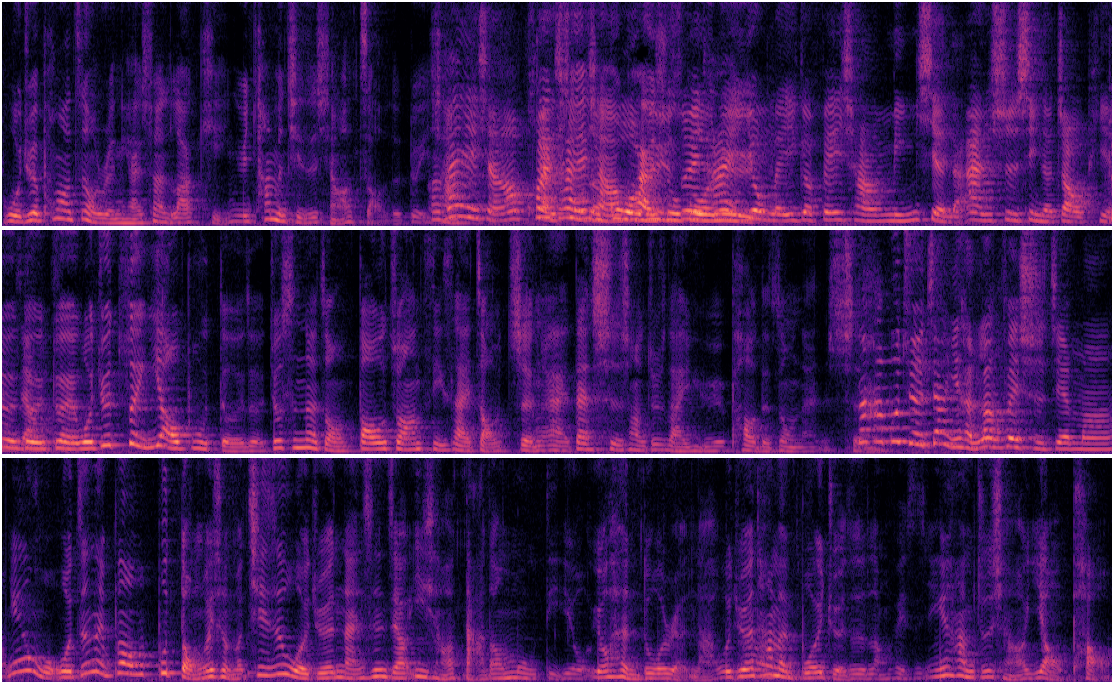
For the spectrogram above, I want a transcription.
我觉得碰到这种人你还算 lucky，因为他们其实想要找的对象，哦、他也想要快速的过滤，所以他也用了一个非常明显的暗示性的照片。对对对，我觉得最要不得的就是那种包装自己是来找真爱，但事实上就是来约炮的这种男生。那他不觉得？这样也很浪费时间吗？因为我我真的不知道不懂为什么。其实我觉得男生只要一想要达到目的，有有很多人啦，我觉得他们不会觉得这是浪费时间，因为他们就是想要要炮，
